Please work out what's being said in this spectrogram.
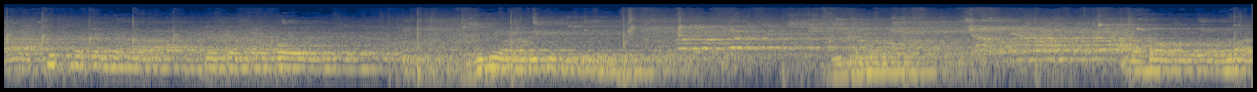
Ah, tutta per la, per la poi. Quindi è una di tutti. La prova di lavorare,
